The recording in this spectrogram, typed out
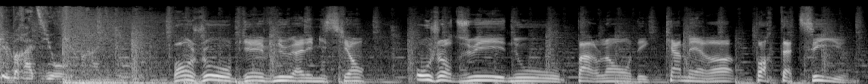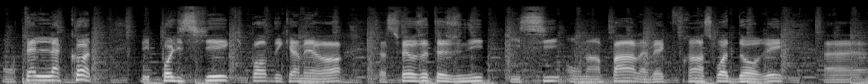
Cube Radio. Bonjour, bienvenue à l'émission. Aujourd'hui, nous parlons des caméras portatives. Ont-elles la cote? Les policiers qui portent des caméras, ça se fait aux États-Unis. Ici, on en parle avec François Doré, euh,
